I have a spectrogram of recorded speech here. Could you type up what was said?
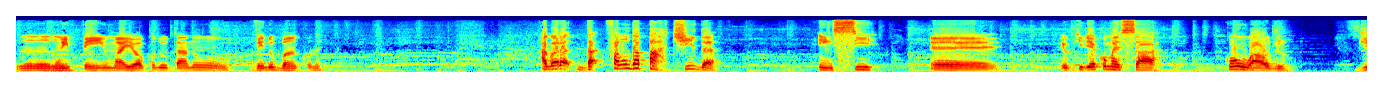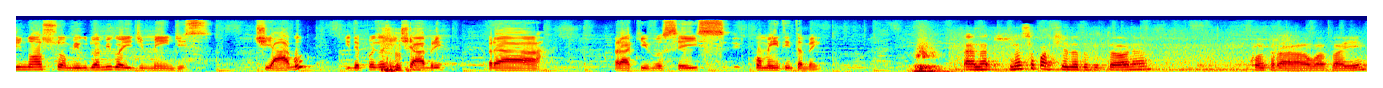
um, um empenho maior quando tá no. vem do banco, né? Agora, da- falando da partida em si, é, eu queria começar com o áudio de nosso amigo, do amigo aí de Mendes, Thiago, e depois a gente abre para para que vocês comentem também. É, na- nessa partida do Vitória contra o Havaí,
